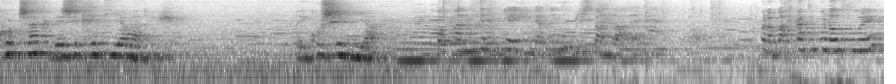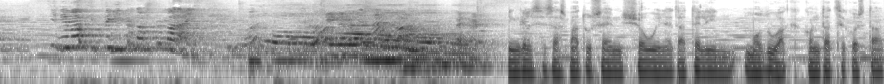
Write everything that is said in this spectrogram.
Bakotsak be sekretia badu. Bekusegia. Antzerkia egin behar dugu biztan da, eh? Bara, barkatuko nauzue, zinema hitz egiten hasten maraiz. Ingelsez asmatu zen showin eta telin moduak kontatzeko ez da.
